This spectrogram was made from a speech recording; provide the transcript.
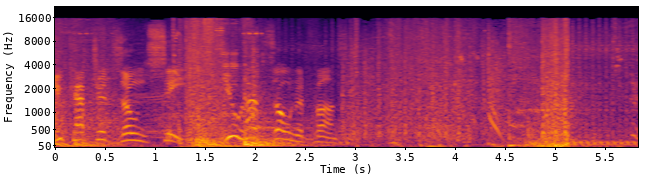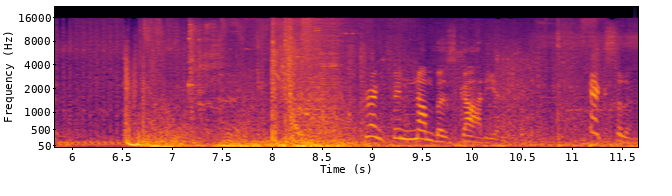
You captured Zone C. You have zone advantage. Strength in numbers, Guardian. Excellent.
